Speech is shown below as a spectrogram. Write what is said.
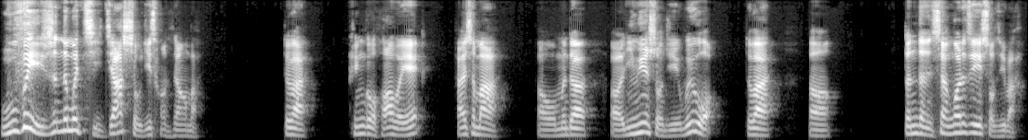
无非也是那么几家手机厂商吧，对吧？苹果、华为，还有什么啊？我们的呃音乐手机，vivo，对吧？啊。等等相关的这些手机吧，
